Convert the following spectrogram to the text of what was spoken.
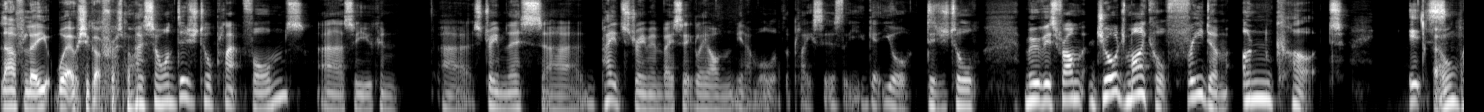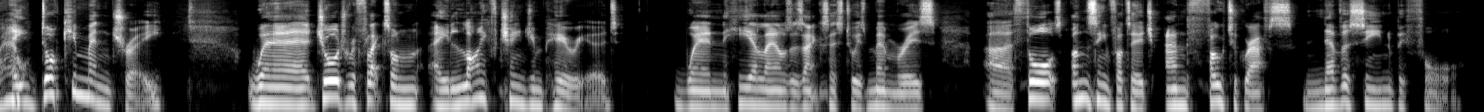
Lovely. What else you got for us, Mark? Uh, so on digital platforms, uh, so you can uh, stream this uh, paid streaming basically on you know all of the places that you get your digital movies from. George Michael, Freedom Uncut. It's Oh, wow. a documentary where George reflects on a life changing period when he allows us access to his memories, uh, thoughts, unseen footage, and photographs never seen before.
